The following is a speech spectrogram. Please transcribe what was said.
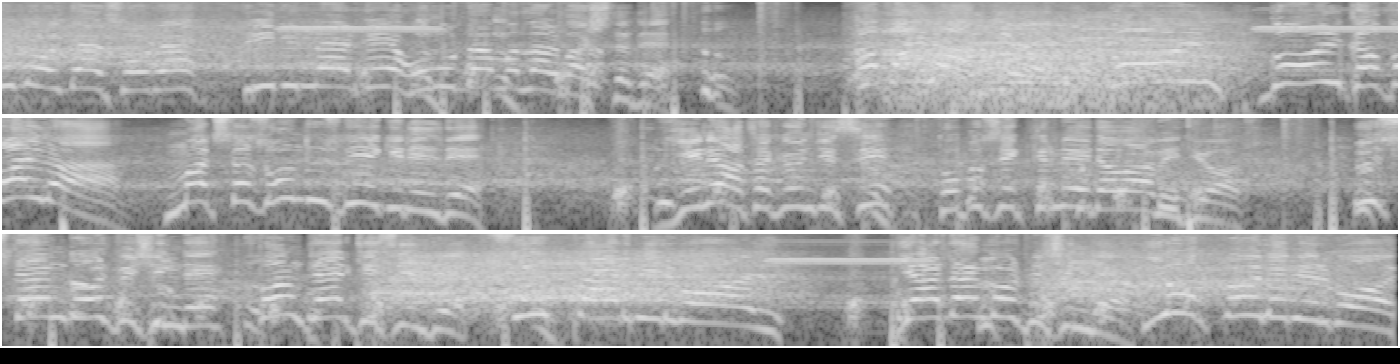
bu golden sonra tribünlerde homurdanmalar başladı. Kafayla attı. Gol! Gol kafayla. Maçta son düzlüğe girildi. Yeni atak öncesi topu sektirmeye devam ediyor. Üstten gol peşinde. Panter kesildi. Süper bir gol. Yerden gol peşinde. Yok böyle bir gol.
